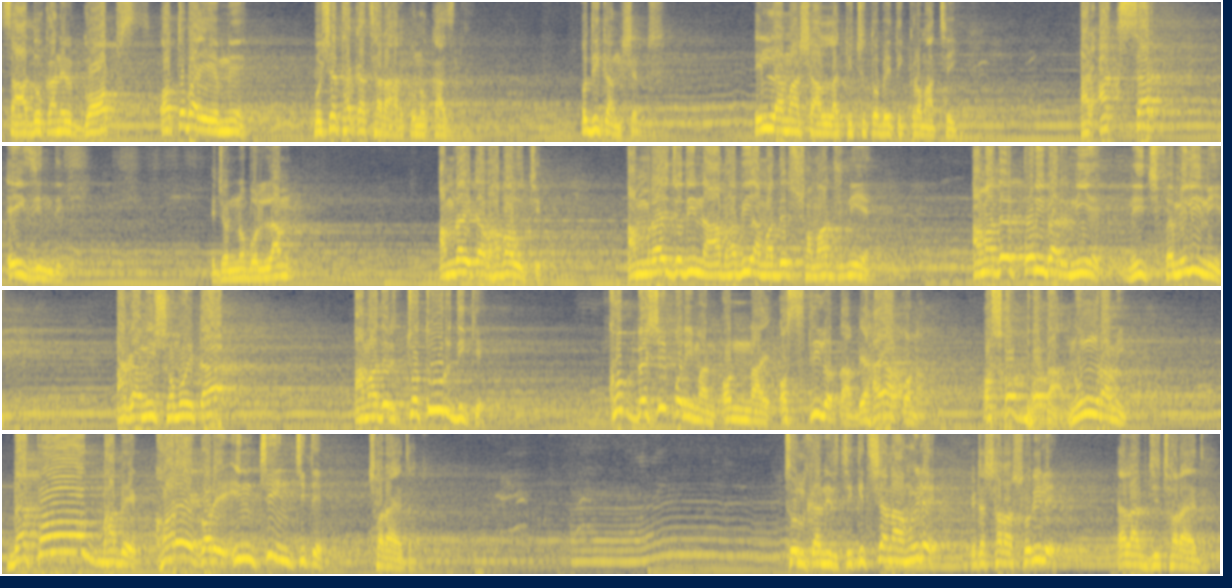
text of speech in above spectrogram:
চা দোকানের গপস, অথবা এমনি বসে থাকা ছাড়া আর কোনো কাজ নেই। অধিকাংশের। ইল্লা মাশা আল্লাহ কিছু তো ব্যতিক্রম আছেই। আর আকসার এই জিন্দিগি। এজন্য বললাম, আমরা এটা ভাবা উচিত। আমরাই যদি না ভাবি আমাদের সমাজ নিয়ে, আমাদের পরিবার নিয়ে, নিজ ফ্যামিলি নিয়ে, আগামী সময়টা আমাদের চতুর্দিকে খুব বেশি পরিমাণ অন্যায়, অশ্লীলতা, বেহায়াপনা, অসভ্যতা, নোংরামি ব্যাপকভাবে ঘরে ঘরে ইঞ্চি ইঞ্চিতে ছড়ায় যাবে। চুলকানির চিকিৎসা না হইলে এটা সারা শরীরে অ্যালার্জি ছড়ায় যায়।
